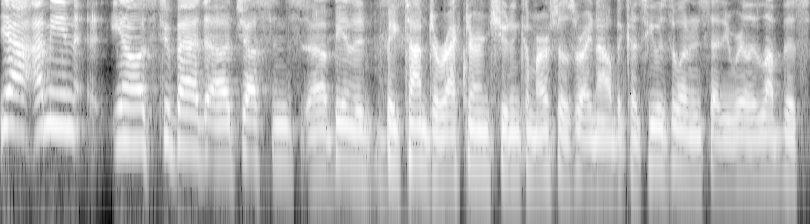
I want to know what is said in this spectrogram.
Yeah, I mean, you know, it's too bad uh, Justin's uh, being a big time director and shooting commercials right now because he was the one who said he really loved this.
